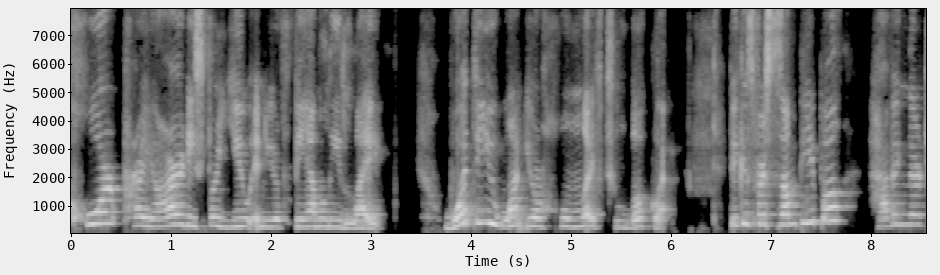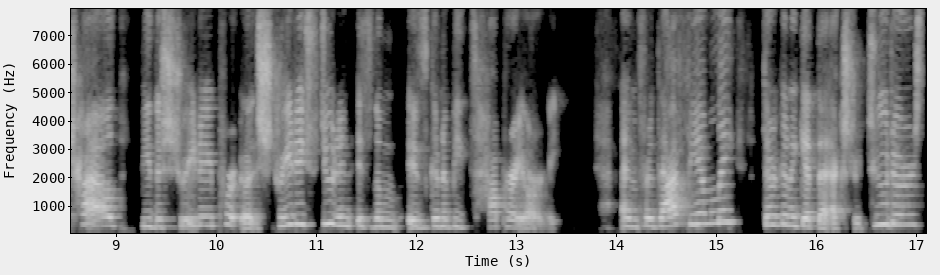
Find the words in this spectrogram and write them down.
core priorities for you and your family life? What do you want your home life to look like? Because for some people, having their child be the straight A uh, straight A student is the is going to be top priority. And for that family, they're going to get the extra tutors.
